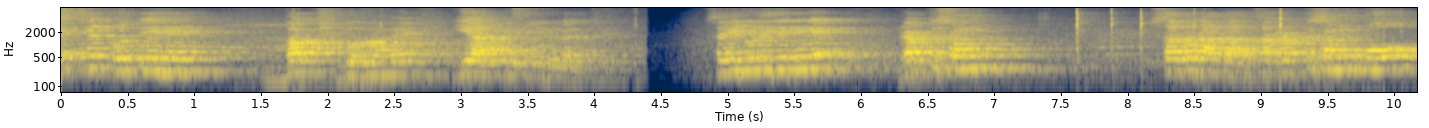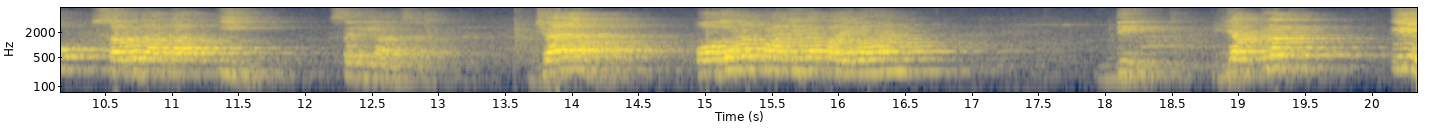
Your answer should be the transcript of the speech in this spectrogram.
स्थित होते हैं, बक्ष गुहा में। ये आपके सही विकल्प थे। सही जोड़ी देखेंगे। रक्त समूह, सर्वदाता। रक्त समूह ओ सर्वदाता ई सही आंसर। जायलम, पौधों में पानी का परिवहन यकृत ए,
